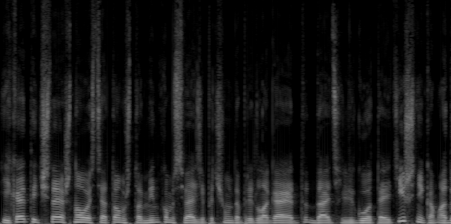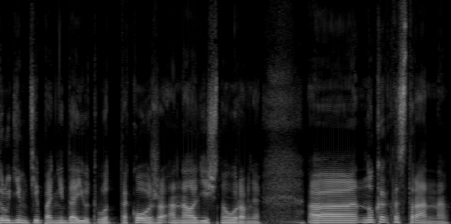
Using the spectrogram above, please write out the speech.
И когда ты читаешь новости о том, что Минкомсвязи почему-то предлагает дать льготы айтишникам, а другим типа не дают вот такого же аналогичного уровня, э, ну как-то странно.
